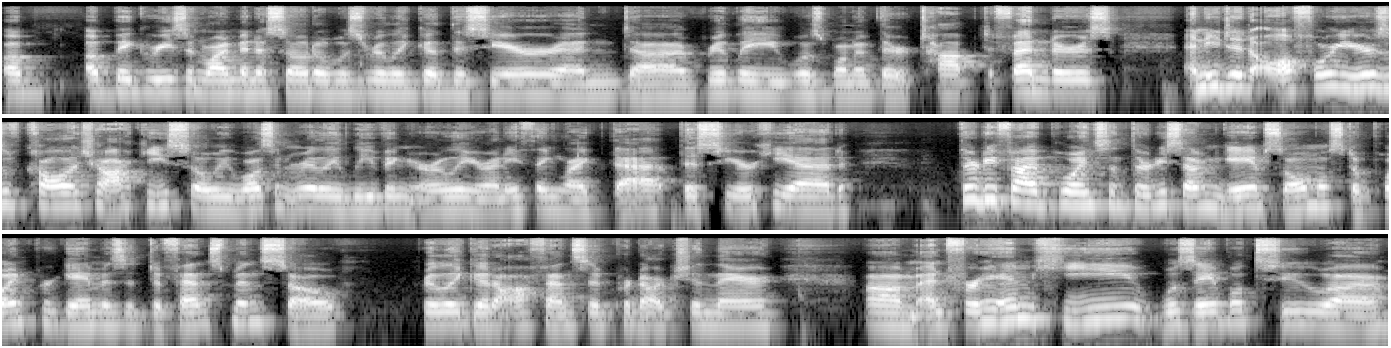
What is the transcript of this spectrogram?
a, a big reason why Minnesota was really good this year and uh, really was one of their top defenders. And he did all four years of college hockey, so he wasn't really leaving early or anything like that. This year, he had 35 points in 37 games, so almost a point per game as a defenseman. So, really good offensive production there. Um, and for him, he was able to, uh,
